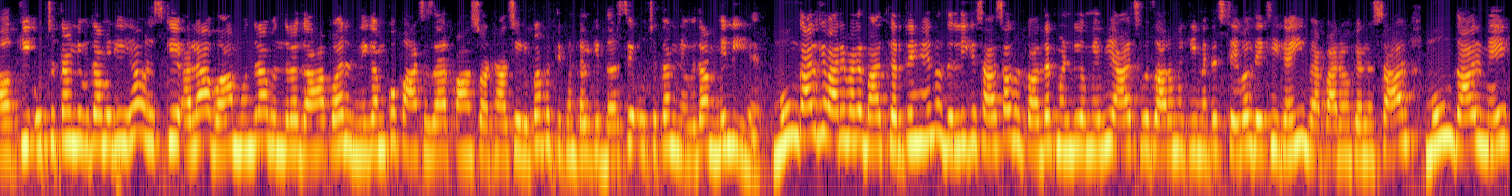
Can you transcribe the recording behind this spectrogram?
की उच्चतम निविदा मिली है और इसके अलावा मुंद्रा बंदरगाह पर निगम को पाँच हज़ार पाँच सौ अठासी रूपए प्रति क्विंटल की दर से उच्चतम निविदा मिली है। मूंग दाल के बारे में अगर बात करते हैं तो दिल्ली के साथ साथ उत्पादक मंडियों में भी आज बाजारों में कीमतें स्टेबल देखी गई। व्यापारियों के अनुसार मूंग दाल में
